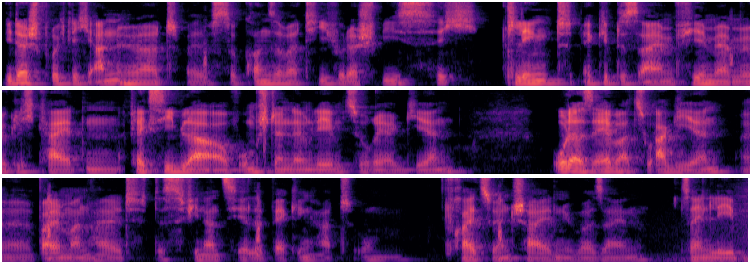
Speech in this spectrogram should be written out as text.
widersprüchlich anhört, weil es so konservativ oder spießig klingt, gibt es einem viel mehr Möglichkeiten, flexibler auf Umstände im Leben zu reagieren oder selber zu agieren, äh, weil man halt das finanzielle Backing hat, um frei zu entscheiden über sein, sein Leben.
